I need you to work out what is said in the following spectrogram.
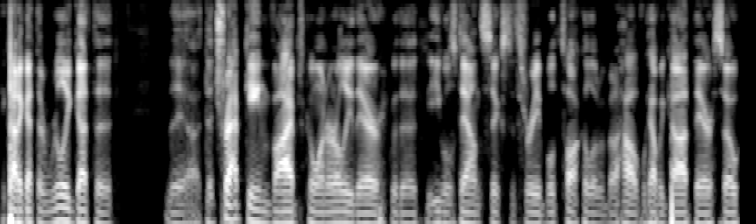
It kind of got the really got the the uh, the trap game vibes going early there with the Eagles down six to three. We'll talk a little bit about how how we got there. So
